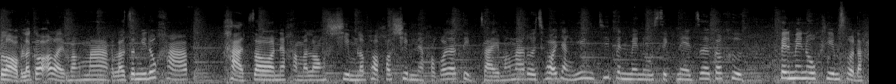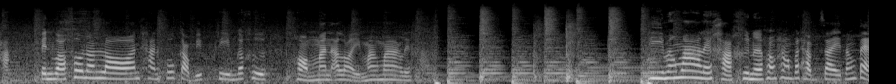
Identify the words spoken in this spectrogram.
กรอบแล้วก็อร่อยมากๆ เราจะมีลูกค้าขาจรนี่ยค่ะมาลองชิม แล้วพอเขาชิมเนี่ยเขาก็จะติดใจมากๆ โดยเฉพาะอย่างยิ่งที่เป็นเมนูซิกเนเจอร์ก็คือเป็นเมนูครีมสดอะค่ะ เป็นวาฟเฟิลร้อนๆ ทานคู่กับวิปครีมก็คือหอมมันอร่อยมากๆเลยค่ะ ดีมากๆเลยค่ะ คือเนยค่อนข้างประทับใจตั้งแต่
